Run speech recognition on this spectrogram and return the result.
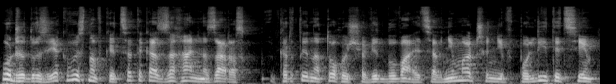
Отже, друзі, як висновки, це така загальна зараз картина того, що відбувається в Німеччині, в політиці.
